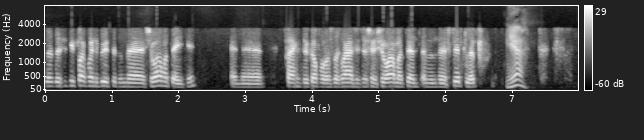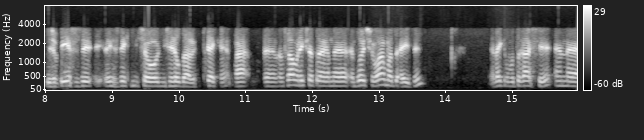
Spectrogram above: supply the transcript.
er, er zit hier vlakbij in de buurt een uh, shawarma tentje. En vraag je natuurlijk af wat is de relatie tussen een shawarma tent en een stripclub. Ja. Dus op de eerste gezicht niet zo, niet zo heel duidelijk te trekken. Maar uh, mijn vrouw en ik zaten daar een, een broodje warm te eten. En lekker op het terrasje. En uh,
